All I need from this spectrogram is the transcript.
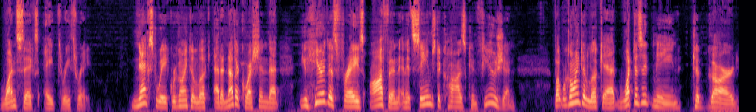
16833. Next week, we're going to look at another question that you hear this phrase often and it seems to cause confusion, but we're going to look at what does it mean to guard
